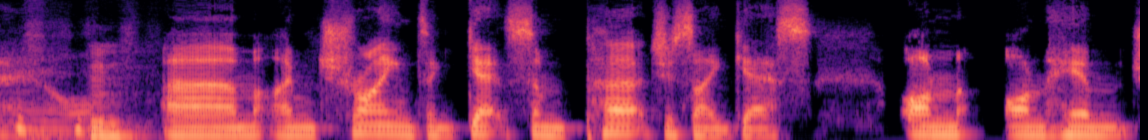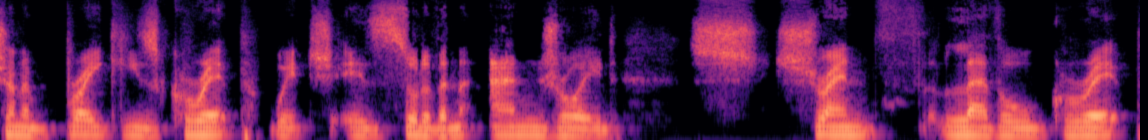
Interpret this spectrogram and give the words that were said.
ow. um, I'm trying to get some purchase, I guess, on on him, trying to break his grip, which is sort of an android strength level grip,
